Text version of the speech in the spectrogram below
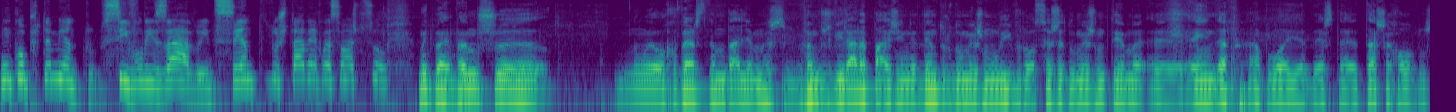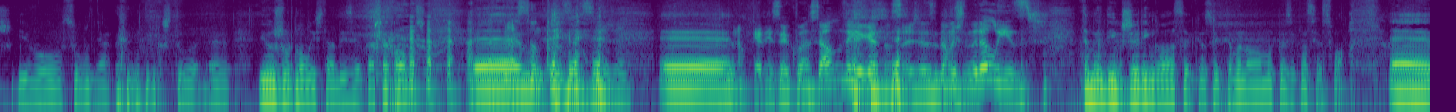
um comportamento civilizado e decente do Estado em relação às pessoas. Muito bem, vamos uh, não é o reverso da medalha, mas vamos virar a página dentro do mesmo livro, ou seja, do mesmo tema, uh, ainda à boleia desta Taxa Robles, e vou sublinhar que estou uh, eu, jornalista, a dizer Taxa Robles. Uh, São todos a dizer, é... Não quer dizer que o Anselmo diga, não, seja, não generalizes. Também digo geringonça, que eu sei que também não é uma coisa consensual. É,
